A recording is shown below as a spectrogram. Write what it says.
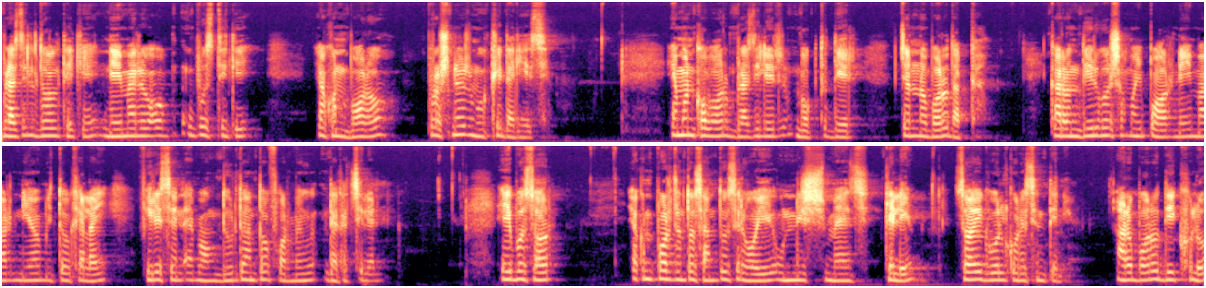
ব্রাজিল দল থেকে নেইমারের উপস্থিতি এখন বড় প্রশ্নের মুখে দাঁড়িয়েছে। এমন খবর ব্রাজিলের ভক্তদের জন্য বড় ধাক্কা। কারণ দীর্ঘ সময় পর নেইমার নিয়মিত খেলায় ফিরেছেন এবং দুর্দান্ত ফর্মে দেখাচ্ছিলেন। এই বছর এখন পর্যন্ত সান্তোসের হয়ে উনিশ ম্যাচ খেলে ছয় গোল করেছেন তিনি। আরও বড় দিক হলো,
